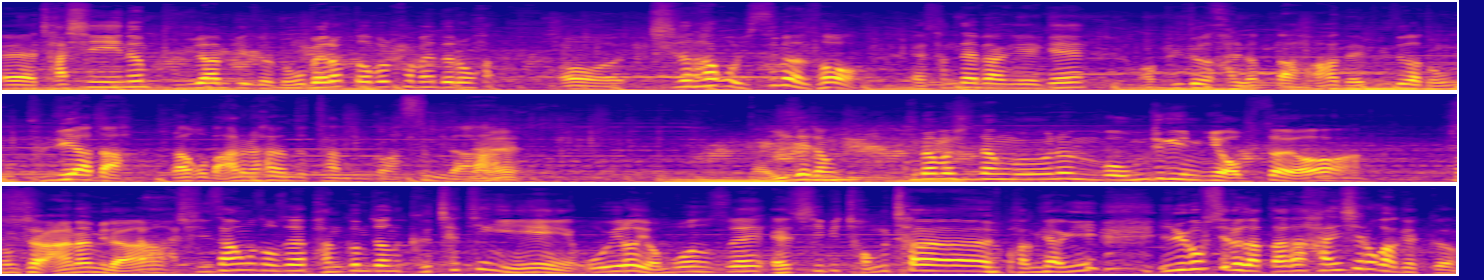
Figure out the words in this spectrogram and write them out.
예, 자신은 부유한 build, no barrack double command로 화- 어, 시전하고 있으면서 예, 상대방에게 어, build가 갈렸다. 아, 내 build가 너무 불리하다라고 말을 하는 듯한 것 같습니다. 네. 자, 이제 정, 그나마 신상문은 뭐 움직임이 없어요. 정찰 안 합니다. 아, 신상문 선수의 방금 전 그 채팅이 오히려 염보성 선수의 SCV 정찰 방향이 7시를 갔다가 1시로 가게끔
